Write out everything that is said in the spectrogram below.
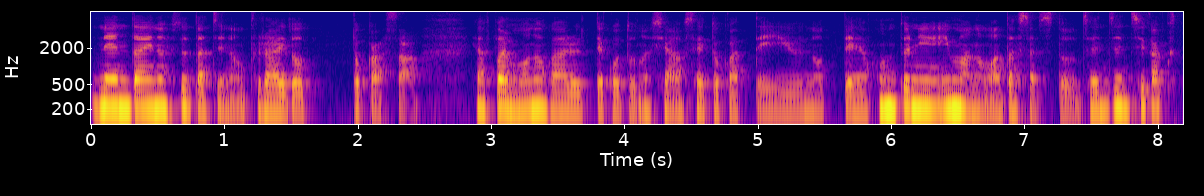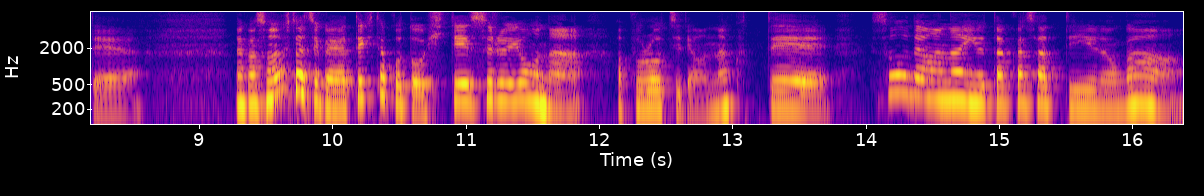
年代の人たちのプライドとかさやっぱり物があるってことの幸せとかっていうのって本当に今の私たちと全然違くてなんかその人たちがやってきたことを否定するようなアプローチではなくてそうではない豊かさっていうのが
